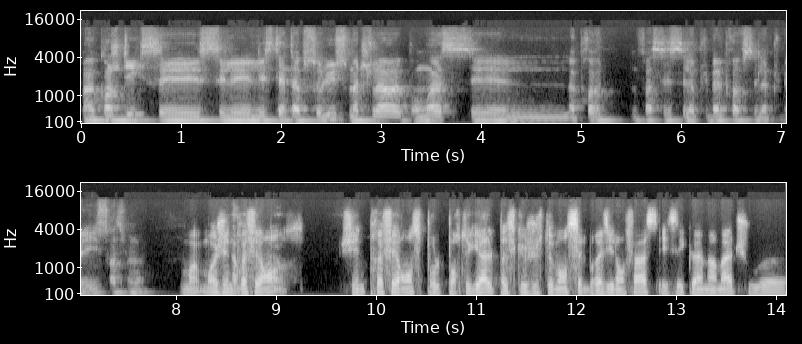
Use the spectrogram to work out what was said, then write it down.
quand je dis que c'est les, les stats absolus, ce match-là, pour moi, c'est la preuve. Enfin, c'est la plus belle preuve, c'est la plus belle illustration. Moi, moi j'ai une préférence. J'ai une préférence pour le Portugal parce que justement c'est le Brésil en face et c'est quand même un match où euh,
